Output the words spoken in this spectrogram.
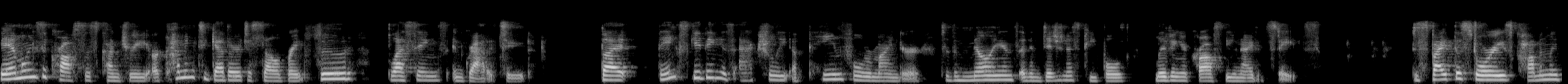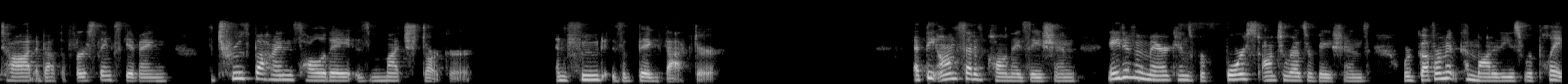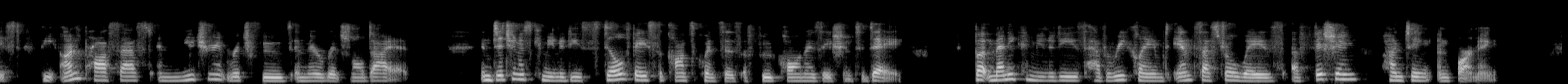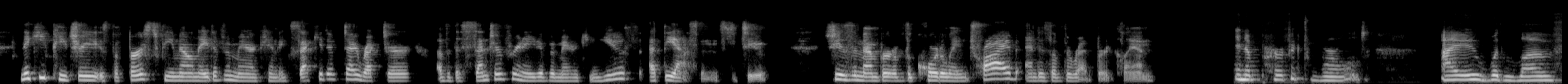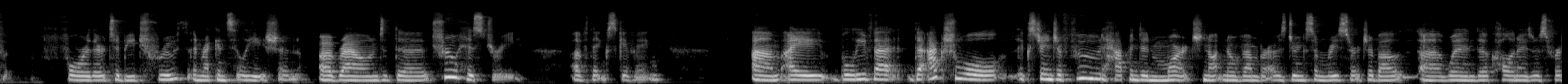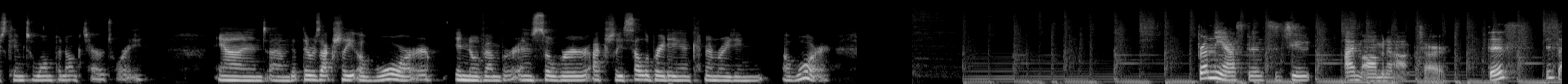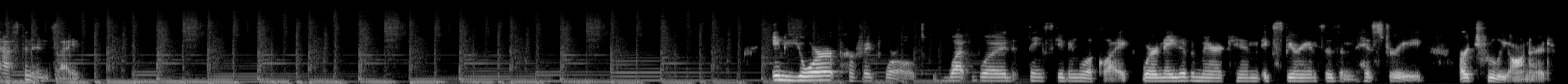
Families across this country are coming together to celebrate food, blessings, and gratitude. But Thanksgiving is actually a painful reminder to the millions of Indigenous peoples living across the United States. Despite the stories commonly taught about the first Thanksgiving, the truth behind this holiday is much darker, and food is a big factor. At the onset of colonization, Native Americans were forced onto reservations where government commodities replaced the unprocessed and nutrient rich foods in their original diet. Indigenous communities still face the consequences of food colonization today, but many communities have reclaimed ancestral ways of fishing, hunting, and farming. Nikki Pitre is the first female Native American executive director of the Center for Native American Youth at the Aspen Institute. She is a member of the Coeur d'Alene tribe and is of the Redbird clan. In a perfect world, I would love for there to be truth and reconciliation around the true history of Thanksgiving. Um, I believe that the actual exchange of food happened in March, not November. I was doing some research about uh, when the colonizers first came to Wampanoag territory and um, that there was actually a war in November. And so we're actually celebrating and commemorating a war. From the Aspen Institute, I'm Amina Akhtar. This is Aspen Insight. in your perfect world, what would Thanksgiving look like where Native American experiences and history are truly honored?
